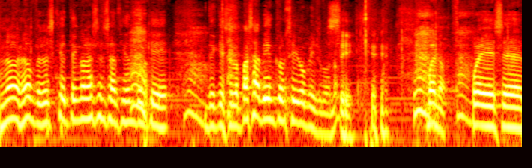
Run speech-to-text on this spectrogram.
No, no, pero es que tengo la sensación de que, de que se lo pasa bien consigo mismo, ¿no? Sí. Bueno, pues eh,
